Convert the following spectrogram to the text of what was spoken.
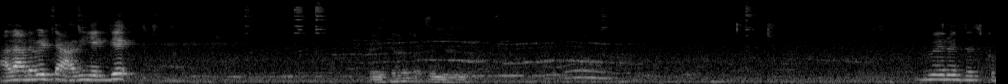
అది అడబెట్టి అది ఎగ్గే. వేరే తెచ్చుకో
